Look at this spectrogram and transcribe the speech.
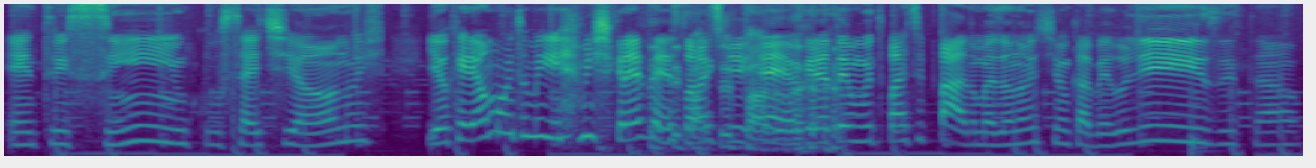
entre 5, 7 anos e eu queria muito me, me inscrever, só que é, né? eu queria ter muito participado, mas eu não tinha o cabelo liso e tal,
